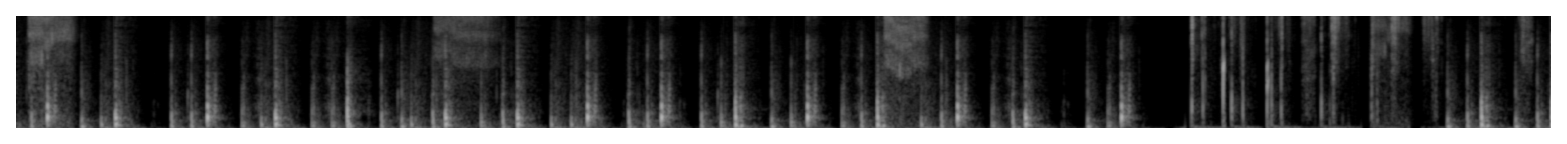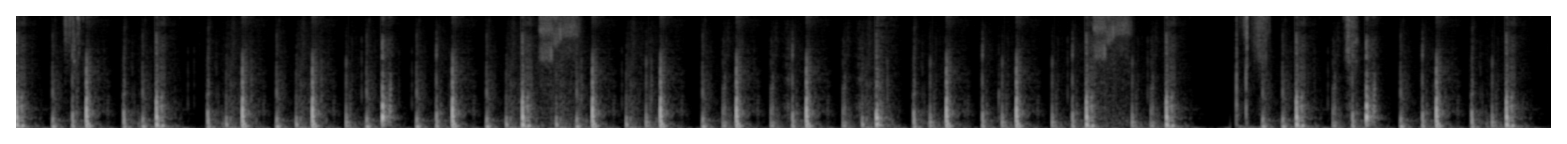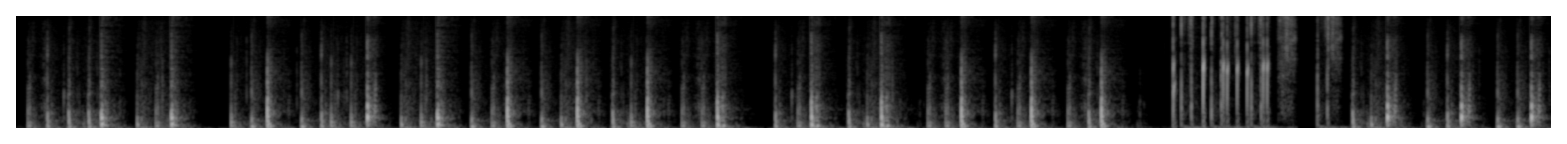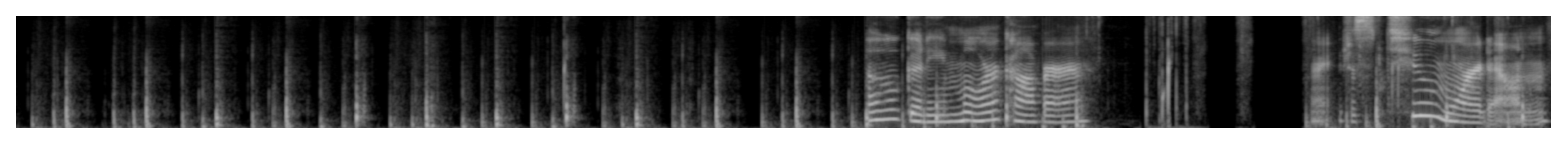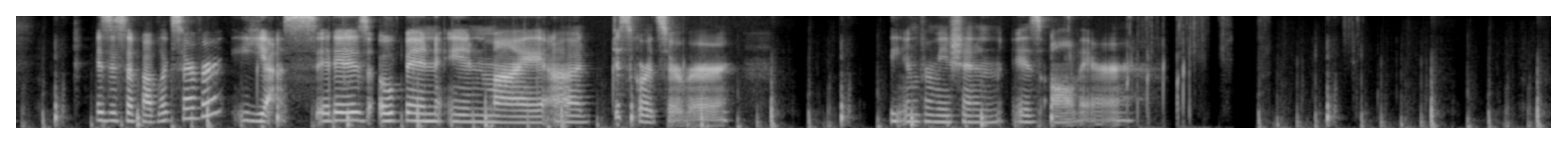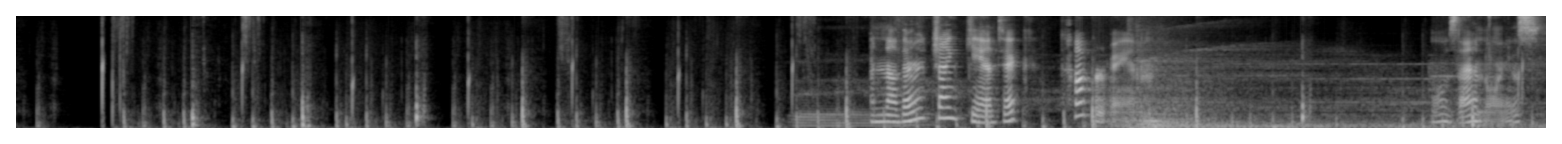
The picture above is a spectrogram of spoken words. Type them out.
Oh goody, more copper. Alright, just two more down. Is this a public server? Yes, it is open in my uh, Discord server. The information is all there. Another gigantic copper vein. What was that noise?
